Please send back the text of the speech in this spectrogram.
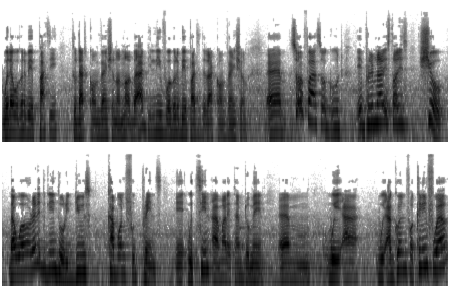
whether we're going to be a party to that convention or not. But I believe we're going to be a party to that convention. Um, so far, so good. In preliminary studies show that we're already beginning to reduce carbon footprints uh, within our maritime domain. Um, we, are, we are going for clean fuel.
